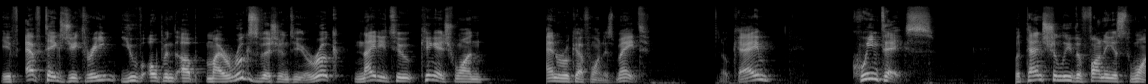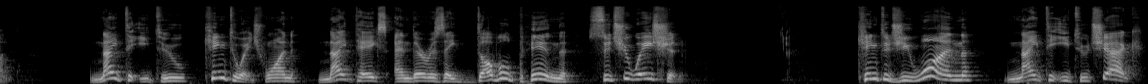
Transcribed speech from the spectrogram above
If f takes g3, you've opened up my rook's vision to your rook, knight e2, king h1, and rook f1 is mate. Okay? Queen takes. Potentially the funniest one knight to e2, king to h1, knight takes, and there is a double pin situation. King to g1, knight to e2 check,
